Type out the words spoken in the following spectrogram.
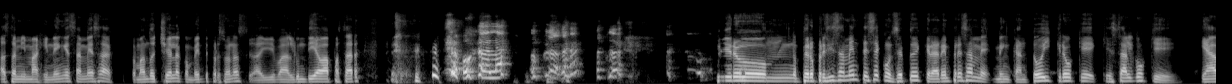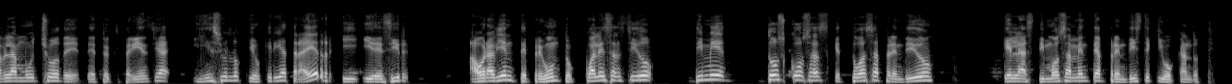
Hasta me imaginé en esa mesa tomando chela con 20 personas. Ahí va, algún día va a pasar. Ojalá, ojalá. Pero, mm, pero precisamente ese concepto de crear empresa me, me encantó y creo que, que es algo que, que habla mucho de, de, tu experiencia y eso es lo que yo quería traer y, y decir, ahora bien, te pregunto, ¿cuáles han sido, dime dos cosas que tú has aprendido que lastimosamente aprendiste equivocándote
